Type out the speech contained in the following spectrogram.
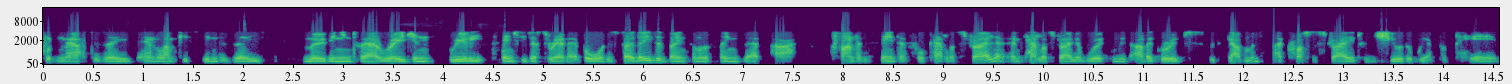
foot and mouth disease and lumpy skin disease moving into our region, really essentially just around our borders. So these have been some of the things that are front and centre for Cattle Australia, and Cattle Australia working with other groups, with government across Australia to ensure that we are prepared.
